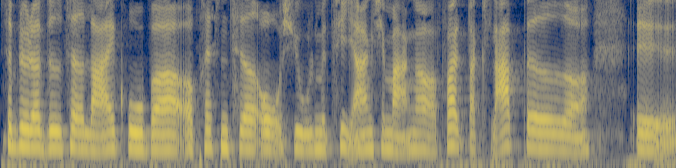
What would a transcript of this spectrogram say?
så blev der vedtaget legegrupper og præsenteret årsjul med 10 arrangementer, og folk der klappede og øh,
